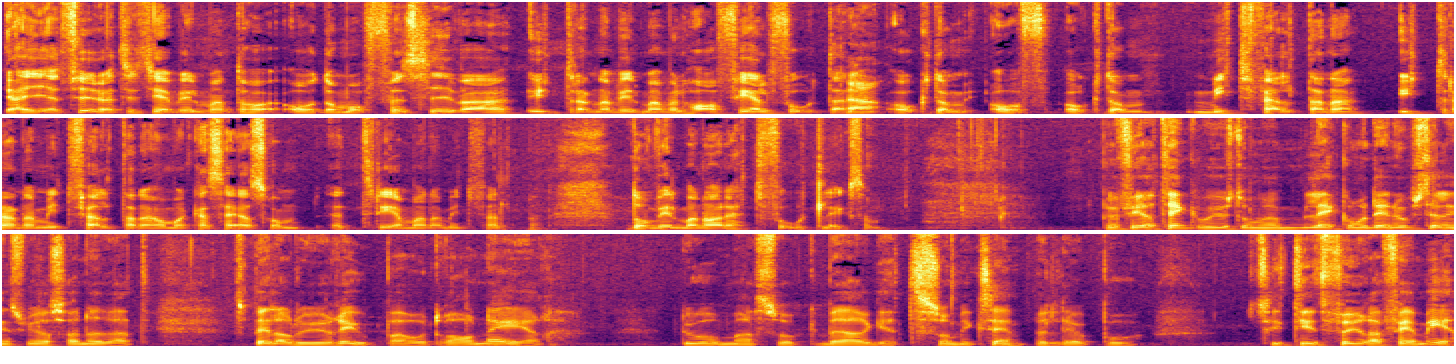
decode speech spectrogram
Ja, i ett 4-3-3 vill man inte ha, och de offensiva yttrarna vill man väl ha felfotade. Ja. Och, de, och, och de mittfältarna, yttrarna mittfältarna, om man kan säga som ett tremanna mittfält. Men de vill man ha rätt fot liksom. För jag tänker på just om man leker med den uppställningen som jag sa nu att spelar du i Europa och drar ner Durmaz och Berget som exempel då på till ett 4-5-1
